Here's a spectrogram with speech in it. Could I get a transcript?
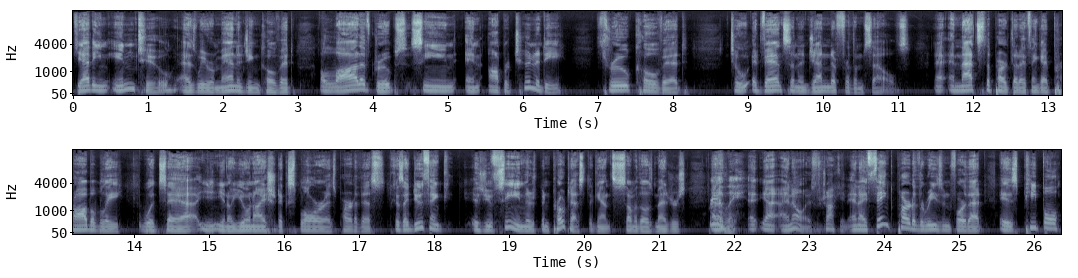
getting into, as we were managing COVID, a lot of groups seeing an opportunity through COVID to advance an agenda for themselves. And that's the part that I think I probably would say, uh, you, you know, you and I should explore as part of this because I do think, as you've seen, there's been protest against some of those measures. And I- Really? uh, yeah, I know it's shocking, and I think part of the reason for that is people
